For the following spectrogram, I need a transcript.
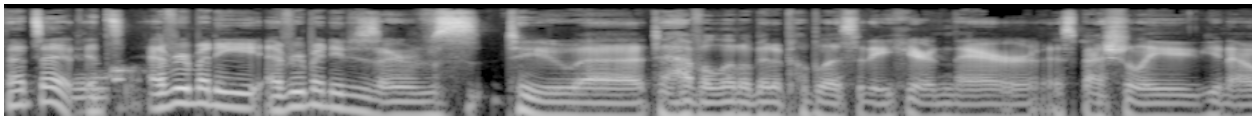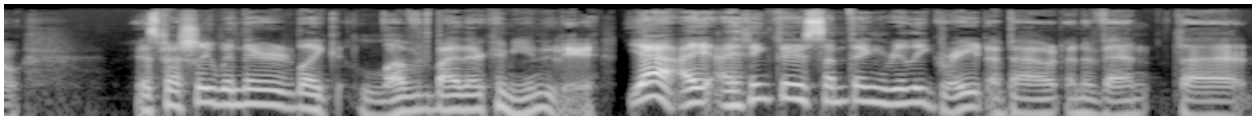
That's it. It's know? everybody. Everybody deserves to uh, to have a little bit of publicity here and there, especially you know, especially when they're like loved by their community. Yeah, I, I think there's something really great about an event that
